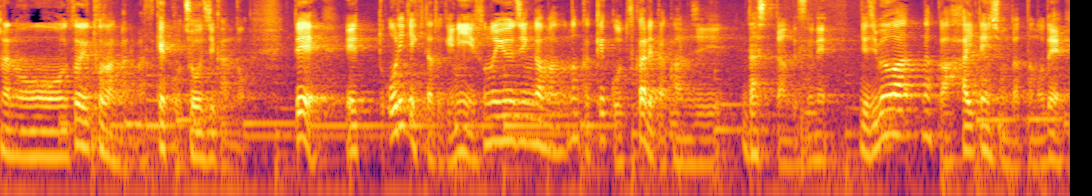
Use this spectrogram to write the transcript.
あのー、そういう登山があります。結構長時間の。で、えっと、降りてきた時にその友人が、まあ、なんか結構疲れた感じ出してたんですよね。で自分はなんかハイテンションだったので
